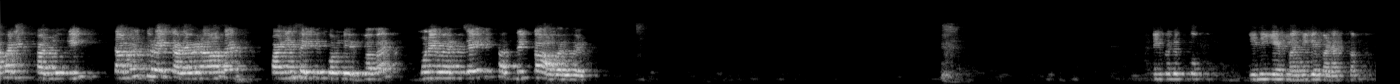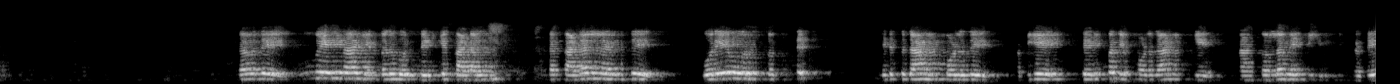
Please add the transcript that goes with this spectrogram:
மகளிர் கல்லூரி தமிழ்துறை தலைவராக பணி செய்து கொண்டிருப்பவர் முனைவர் ஜெய் சந்திரிகா அவர்கள். அனைவருக்கும் இனிய மதிய வணக்கம். அதாவது பூவேசா என்பது ஒரு பெரிய கடல். அந்த கடல்ல இருந்து ஒரே ஒரு சொத்து எடுத்துதான் இப்பொழுது அப்படியே தெரிப்பதை போலதான் இங்கே நான் சொல்ல வேண்டி இருக்கின்றது.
